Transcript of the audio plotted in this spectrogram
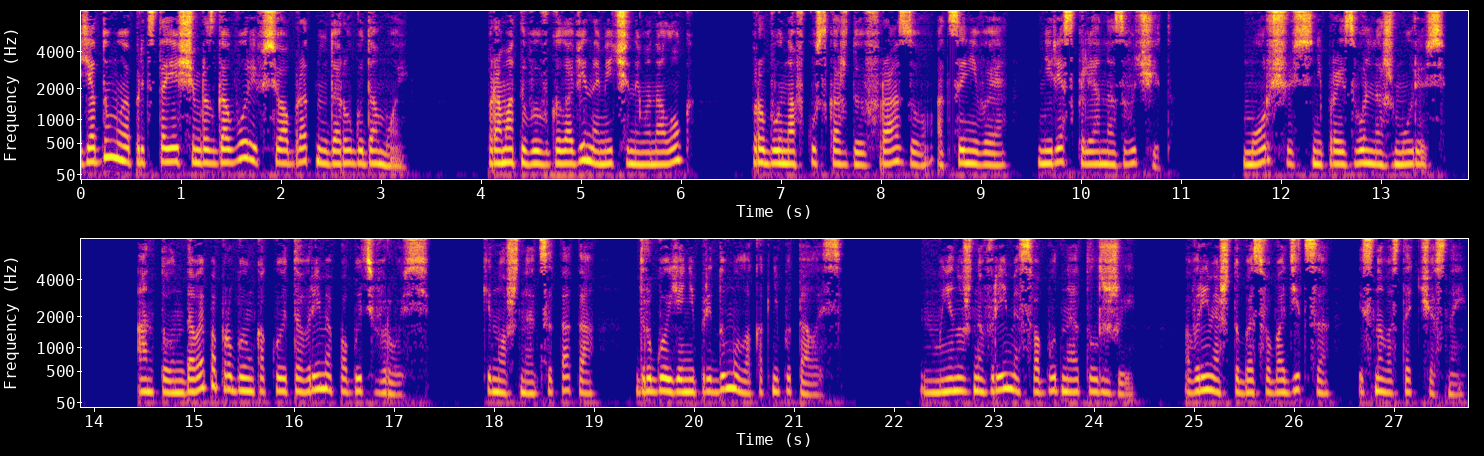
Я думаю о предстоящем разговоре всю обратную дорогу домой. Проматываю в голове намеченный монолог, пробую на вкус каждую фразу, оценивая, не резко ли она звучит. Морщусь, непроизвольно жмурюсь. «Антон, давай попробуем какое-то время побыть врозь». Киношная цитата, другой я не придумала, как не пыталась. Мне нужно время, свободное от лжи, время, чтобы освободиться и снова стать честной.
